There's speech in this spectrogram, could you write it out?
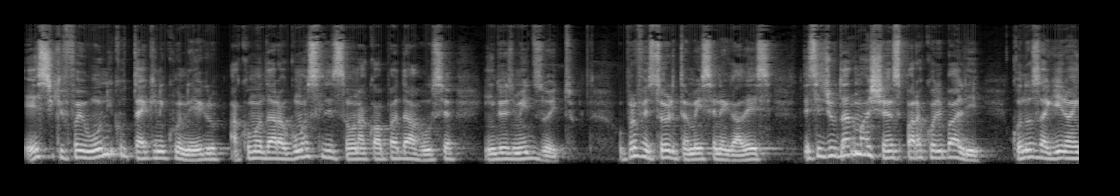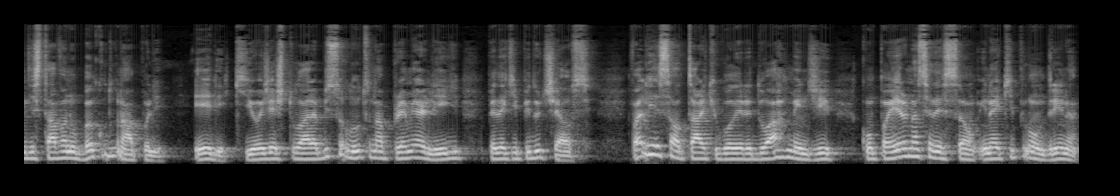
este que foi o único técnico negro a comandar alguma seleção na Copa da Rússia em 2018. O professor, também senegalês, decidiu dar uma chance para Colibali, quando o zagueiro ainda estava no banco do Napoli. Ele, que hoje é titular absoluto na Premier League pela equipe do Chelsea. Vale ressaltar que o goleiro Eduard Mendy, companheiro na seleção e na equipe londrina,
